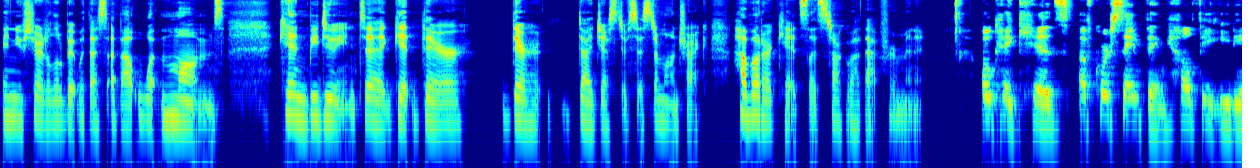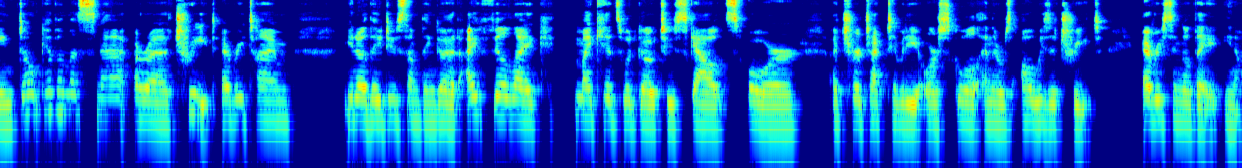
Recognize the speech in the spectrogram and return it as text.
and you shared a little bit with us about what moms can be doing to get their their digestive system on track. How about our kids? Let's talk about that for a minute. Okay, kids, of course, same thing. Healthy eating. Don't give them a snack or a treat every time, you know, they do something good. I feel like my kids would go to scouts or a church activity or school, and there was always a treat every single day, you know,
